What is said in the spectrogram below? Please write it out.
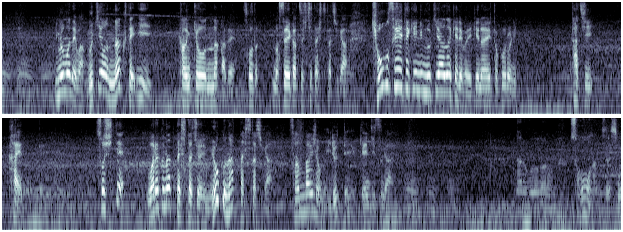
ん。今までは向き合わなくていい環境の中でまあ、生活してた人たちが強制的に向き合わなければいけないところに立ち返ってそして悪くなった人たちよりも良くなった人たちが3倍以上もいるっていう現実がある。うんうんうん。なるほどなるほど。そうなんですね。そう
